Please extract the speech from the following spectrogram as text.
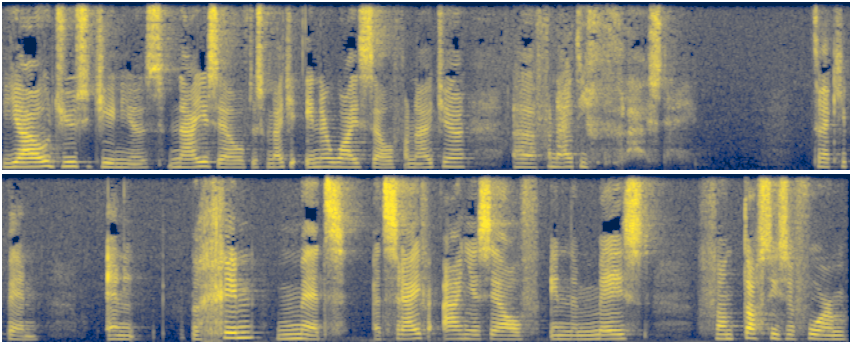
jouw Juicy Genius naar jezelf, dus vanuit je inner wise self, vanuit, je, uh, vanuit die fluistering, trek je pen en begin met het schrijven aan jezelf in de meest fantastische vorm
